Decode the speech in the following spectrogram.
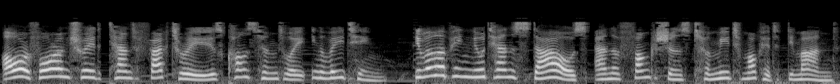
Our foreign trade tent factory is constantly innovating, developing new tent styles and functions to meet market demand.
